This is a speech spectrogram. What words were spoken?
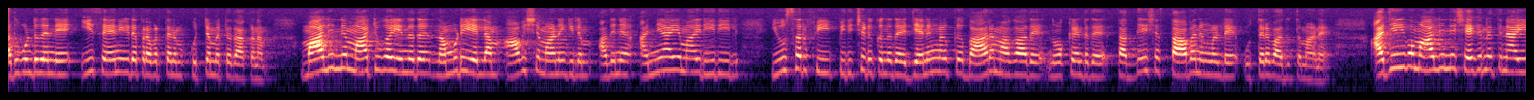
അതുകൊണ്ട് തന്നെ ഈ സേനയുടെ പ്രവർത്തനം കുറ്റമറ്റതാക്കണം. മാലിന്യം മാറ്റുക എന്നത് നമ്മുടെയെല്ലാം ആവശ്യമാണെങ്കിലും അതിന് അന്യായമായ രീതിയിൽ യൂസർ ഫീ പിരിച്ചെടുക്കുന്നത് ജനങ്ങൾക്ക് ഭാരമാകാതെ നോക്കേണ്ടത് തദ്ദേശ സ്ഥാപനങ്ങളുടെ ഉത്തരവാദിത്തമാണ് അജൈവ മാലിന്യ ശേഖരണത്തിനായി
